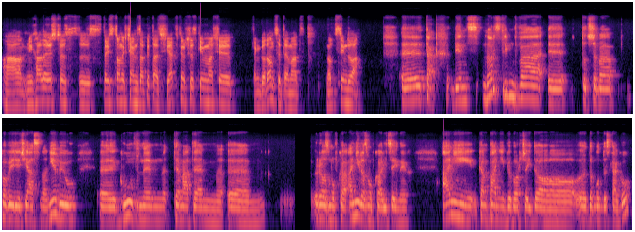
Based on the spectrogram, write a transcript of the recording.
A Michale, jeszcze z, z, tej strony chciałem zapytać, jak w tym wszystkim ma się ten gorący temat Nord Stream 2? E, tak, więc Nord Stream 2 e, to trzeba powiedzieć jasno, nie był e, głównym tematem rozmów, ani rozmów koalicyjnych, ani kampanii wyborczej do, do Bundestagu.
